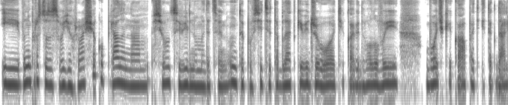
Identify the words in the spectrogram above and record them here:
І вони просто за свої гроші купляли нам всю цивільну медицину. Ну, типу, всі ці таблетки від животіка, від голови, бочки капать і так далі.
